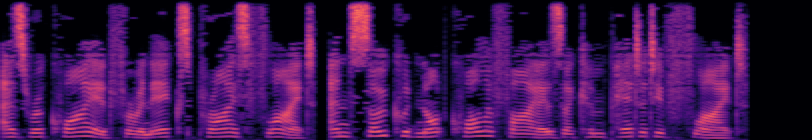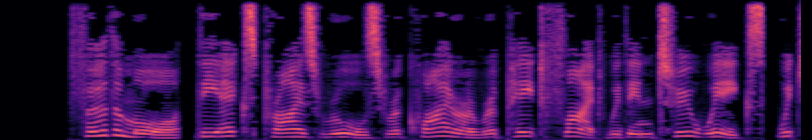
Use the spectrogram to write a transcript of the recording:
as required for an X Prize flight, and so could not qualify as a competitive flight. Furthermore, the X Prize rules require a repeat flight within two weeks, which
